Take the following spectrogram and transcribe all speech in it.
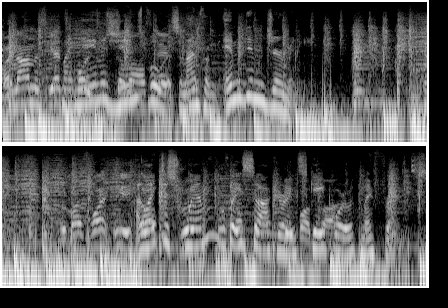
Mein Name ist Jens My name is Jens aus der- Bolhuis, and I'm from Emden, Germany. Mit meinen Freunden gehe ich I like to swim, play soccer, and Skateboard skateboard with my friends.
